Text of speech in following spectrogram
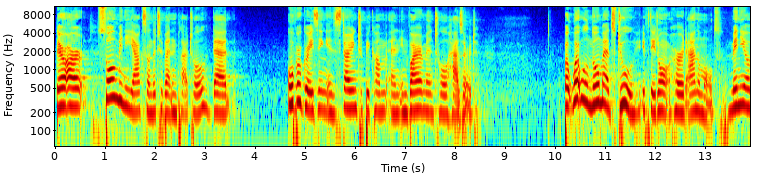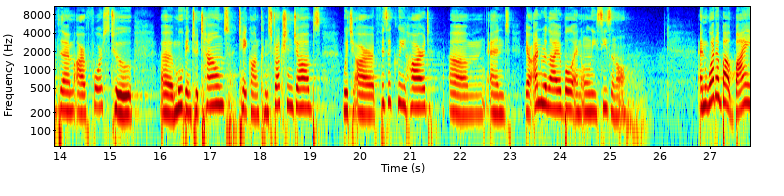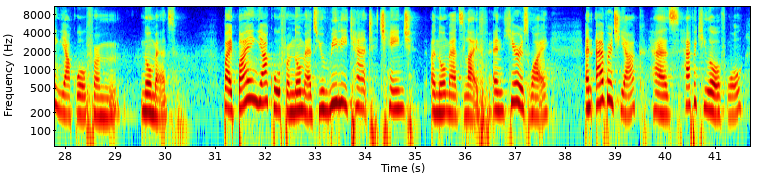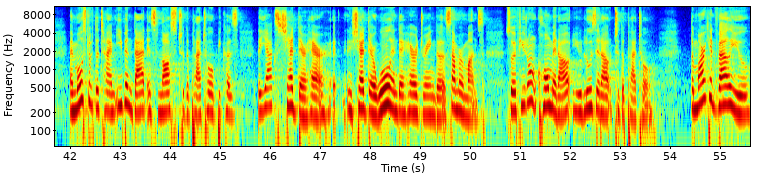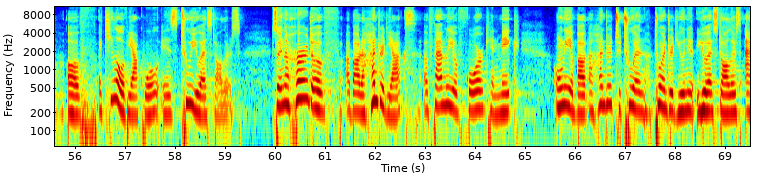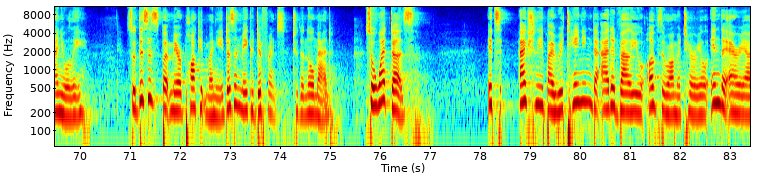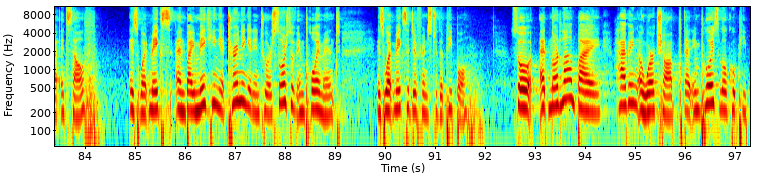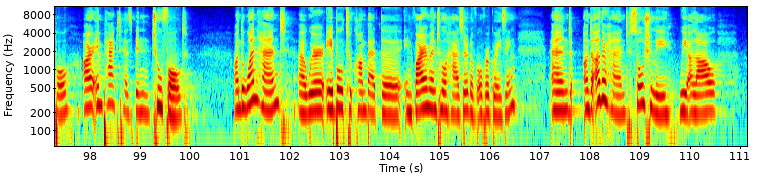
There are so many yaks on the Tibetan plateau that overgrazing is starting to become an environmental hazard. But what will nomads do if they don't herd animals? Many of them are forced to uh, move into towns, take on construction jobs, which are physically hard um, and they're unreliable and only seasonal. And what about buying yak wool from nomads? By buying yak wool from nomads, you really can't change a nomad's life. And here is why. An average yak has half a kilo of wool, and most of the time, even that is lost to the plateau because the yaks shed their hair, uh, shed their wool and their hair during the summer months. So if you don't comb it out, you lose it out to the plateau. The market value of a kilo of yak wool is two US dollars. So in a herd of about 100 yaks, a family of four can make only about 100 to 200 US dollars annually. So this is but mere pocket money. It doesn't make a difference to the nomad. So, what does? It's actually by retaining the added value of the raw material in the area itself is what makes, and by making it, turning it into a source of employment is what makes a difference to the people. So at Norlha, by having a workshop that employs local people, our impact has been twofold. On the one hand, uh, we're able to combat the environmental hazard of overgrazing, And on the other hand, socially, we allow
